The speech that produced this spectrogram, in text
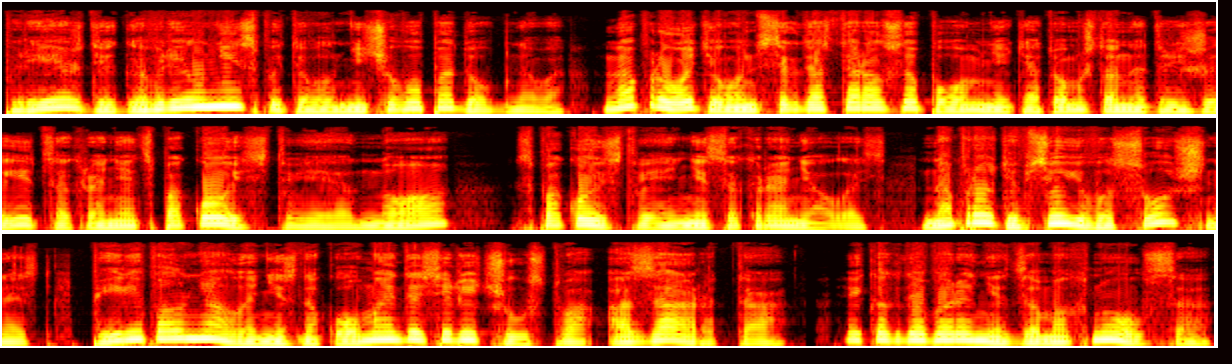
Прежде Гавриил не испытывал ничего подобного. Напротив, он всегда старался помнить о том, что надлежит сохранять спокойствие, но спокойствие не сохранялось. Напротив, всю его сущность переполняла незнакомое доселе чувство азарта. И когда баронет замахнулся,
